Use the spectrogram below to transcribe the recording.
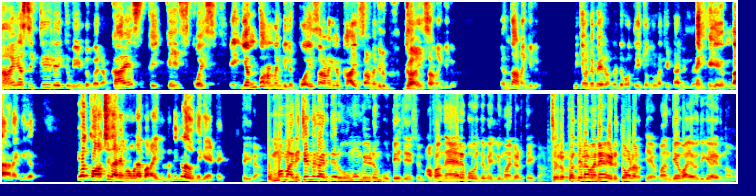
കായസിക്കയിലേക്ക് വീണ്ടും വരാം. കായസ് കേസ് കൊയ്സ് എന്താണെങ്കിലും കൊയ്സ് ആണെങ്കിലും കായ്സ് ആണെങ്കിലും ഗൈസ് ആണെങ്കിലും എന്താണെങ്കിലും എനിക്ക് അവന്റെ പേര് പറഞ്ഞിട്ട് പ്രത്യേകിച്ച് ഒന്നും ഇവിടെ കിട്ടാനില്ല എന്താണെങ്കിലും ഇവൻ കുറച്ച് കാര്യങ്ങളും കൂടെ പറയുന്നുണ്ട്. നിങ്ങൾ ഇതൊന്ന് കേട്ടെ. ാണ് ഉമ്മ മരിച്ചെന്ന് കരുതി റൂമും വീടും പൂട്ടിയ ശേഷം അവ നേരെ പോയത് വല്യുമാന്റെ അടുത്തേക്കാണ്. ചെറുപ്പത്തിൽ അവനെ എടുത്തു വളർത്തിയ വന്ധ്യ വയോധികയായിരുന്നു അവർ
